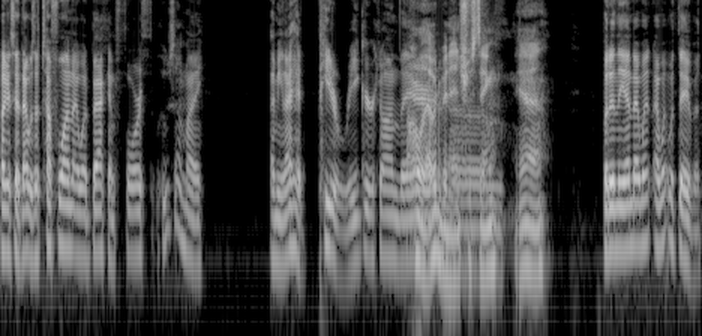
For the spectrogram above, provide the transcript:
like I said, that was a tough one. I went back and forth. Who's on my? I mean, I had Peter Riegert on there. Oh, that would have been interesting. um, yeah. but in the end, I went I went with David.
